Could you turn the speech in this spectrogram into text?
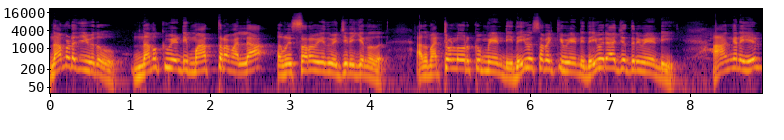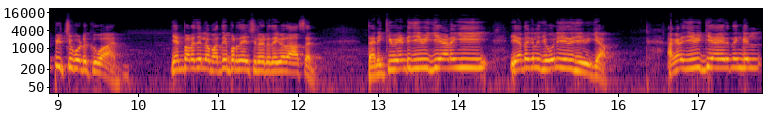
നമ്മുടെ ജീവിതവും നമുക്ക് വേണ്ടി മാത്രമല്ല റിസർവ് ചെയ്ത് വെച്ചിരിക്കുന്നത്. അത് മറ്റുള്ളവർക്കും വേണ്ടി ദൈവസഭയ്ക്ക് വേണ്ടി ദൈവരാജ്യത്തിന് വേണ്ടി അങ്ങനെ ഏൽപ്പിച്ചു കൊടുക്കുവാൻ. ഞാൻ പറഞ്ഞല്ലോ മധ്യപ്രദേശിലെ ഒരു ദൈവദാസൻ തനിക്ക് വേണ്ടി ജീവിക്കുകയാണെങ്കിൽ എന്തെങ്കിലും ജോലി ചെയ്ത് ജീവിക്കാം. അങ്ങനെ ജീവിക്കുകയായിരുന്നെങ്കിൽ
